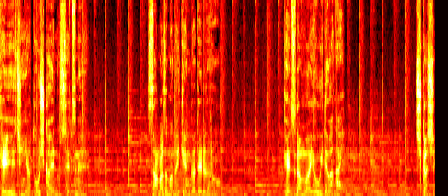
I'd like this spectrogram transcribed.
経営陣や投資家への説明。さまざまな意見が出るだろう。決断は容易ではない。しかし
